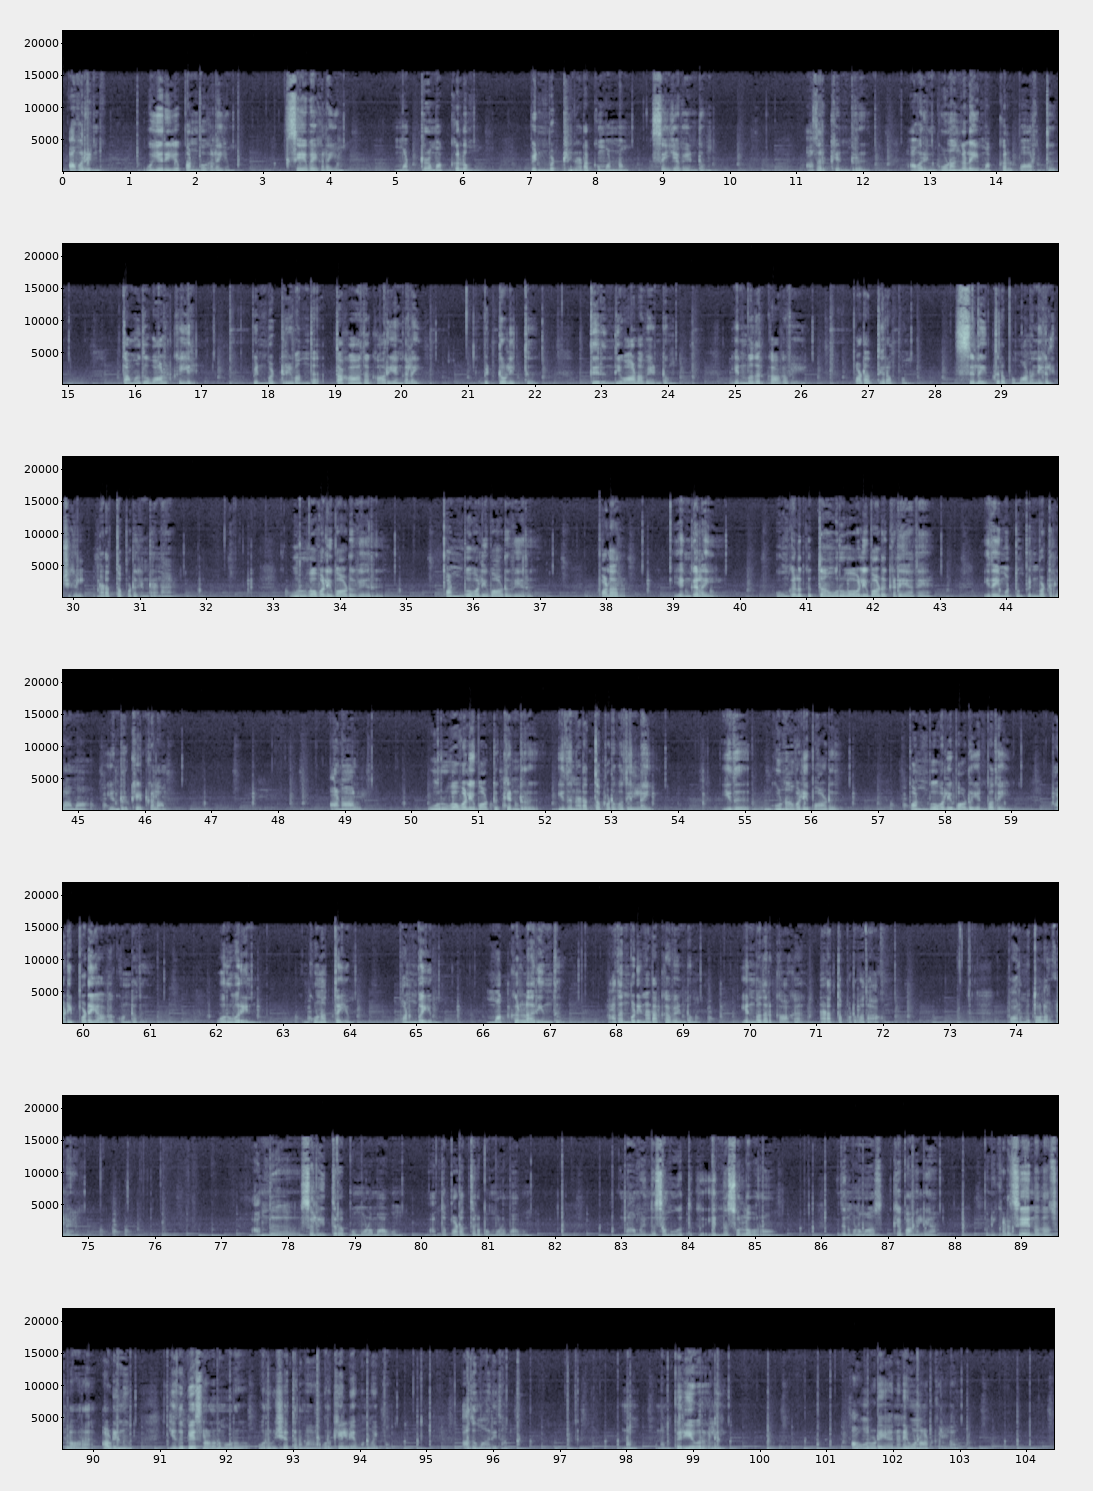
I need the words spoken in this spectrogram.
அவரின் உயரிய பண்புகளையும் சேவைகளையும் மற்ற மக்களும் பின்பற்றி நடக்கும் வண்ணம் செய்ய வேண்டும். அதற்கென்று அவரின் குணங்களை மக்கள் பார்த்து தமது வாழ்க்கையில் பின்பற்றி வந்த தகாத காரியங்களை விட்டொழித்து திருந்தி வாழ வேண்டும் என்பதற்காகவே படத்திறப்பும் சிலை திறப்புமான நிகழ்ச்சிகள் நடத்தப்படுகின்றன. உருவ வழிபாடு வேறு பண்பு வழிபாடு வேறு. பலர் எங்களை உங்களுக்குத்தான் உருவ வழிபாடு கிடையாதே இதை மட்டும் பின்பற்றலாமா? என்று கேட்கலாம். ஆனால் உருவ வழிபாட்டுக்கென்று இது நடத்தப்படுவதில்லை. இது குண வழிபாடு. பண்பு வழிபாடு என்பதை அடிப்படையாக கொண்டது. ஒருவரின் குணத்தையும் பண்பையும் மக்கள் அறிந்து அதன்படி நடக்க வேண்டும் என்பதற்காக நடத்தப்படுவதாகும். பாருங்கள் தோழர்களே அந்த சிலை திறப்பு மூலமாகவும் அந்த படத்திறப்பு மூலமாகவும் நாம் இந்த சமூகத்துக்கு என்ன சொல்ல வரோம் இதன் மூலமாக கேட்பாங்க இல்லையா? இப்போ நீ கடைசியாக என்ன தான் சொல்ல வர அப்படின்னு எது பேசினாலும் நம்ம ஒரு ஒரு விஷயத்தை நம்ம ஒரு கேள்வியை முன்வைப்போம். அது மாதிரி தான் நம் நம் பெரியவர்களை அவங்களுடைய நினைவு நாட்களில்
